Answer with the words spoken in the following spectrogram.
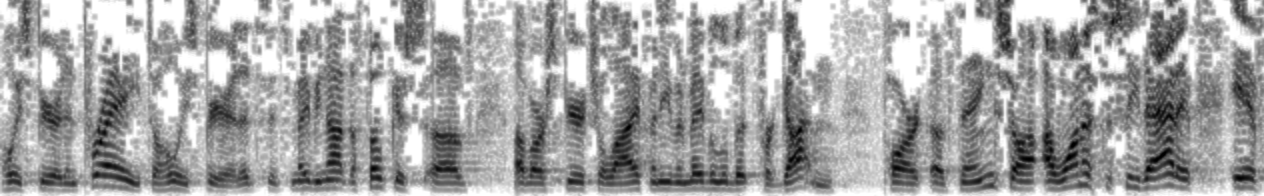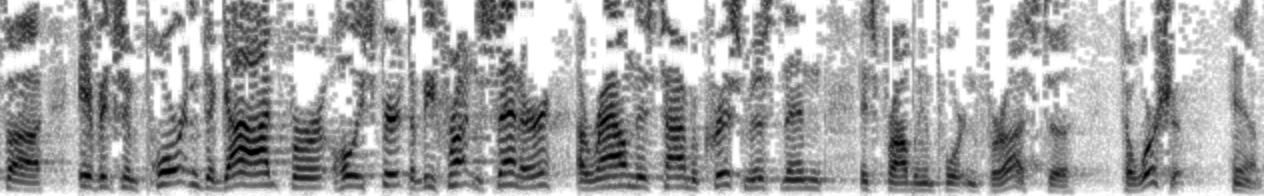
Holy Spirit and pray to Holy Spirit. It's it's maybe not the focus of of our spiritual life, and even maybe a little bit forgotten part of things. So I want us to see that if if uh, if it's important to God for Holy Spirit to be front and center around this time of Christmas, then it's probably important for us to to worship him.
